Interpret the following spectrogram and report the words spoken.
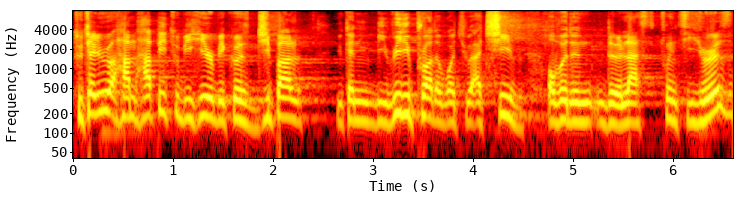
to tell you I'm happy to be here because J-PAL, you can be really proud of what you achieved over the, the last 20 years,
